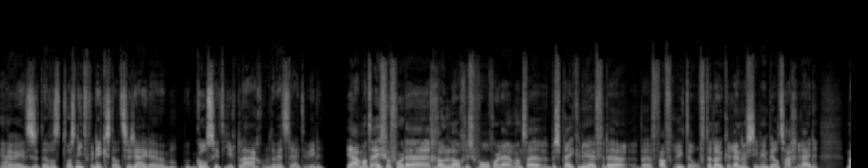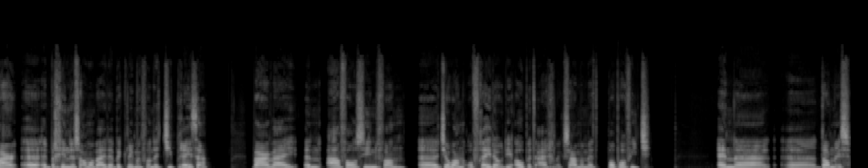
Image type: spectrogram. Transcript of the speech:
Ja. Is- het was, het was niet voor niks dat ze zeiden, Gos zit hier klaar om de wedstrijd te winnen. Ja, want even voor de chronologische volgorde. Want we bespreken nu even de, de favorieten of de leuke renners die we in beeld zagen rijden. Maar eh, het begint dus allemaal bij de beklimming van de Cipresa. Waar wij een aanval zien van eh Johan Ofredo. Die opent eigenlijk samen met Popovic. En eh, dan, is,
